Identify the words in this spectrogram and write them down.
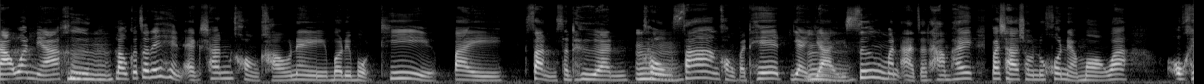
ณวันเนี้ยคืออมเราก็จะได้เห็น action ของเขาในบริบทที่ไป สั่นสะเทือนอืมโครงสร้างของประเทศใหญ่อืมๆซึ่งมันอาจจะทำให้ประชาชนทุกคนเนี่ยมองว่า โอเค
